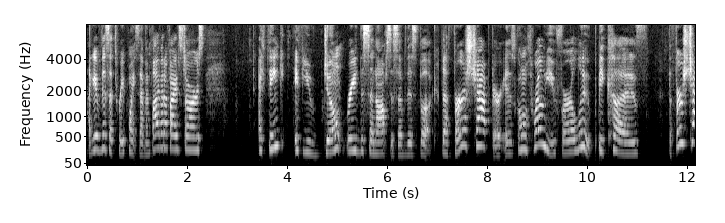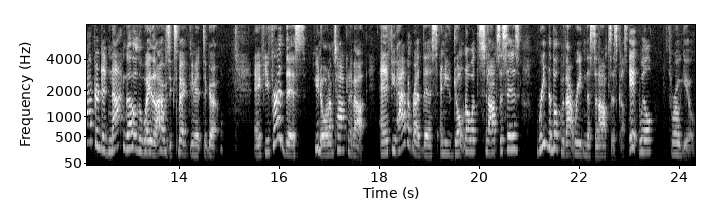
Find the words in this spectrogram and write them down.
I give this a 3.75 out of 5 stars. I think if you don't read the synopsis of this book, the first chapter is going to throw you for a loop because the first chapter did not go the way that I was expecting it to go. And if you've read this, you know what I'm talking about. And if you haven't read this and you don't know what the synopsis is, read the book without reading the synopsis because it will throw you.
